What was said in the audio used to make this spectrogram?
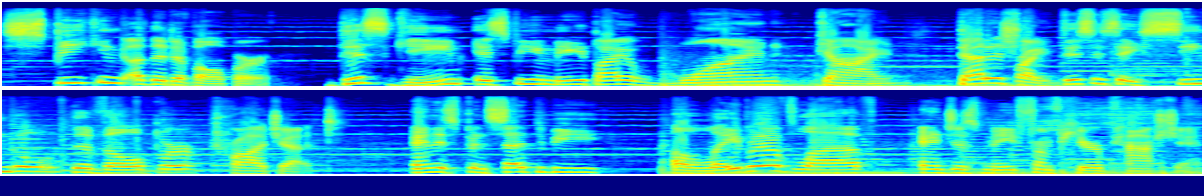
Speaking of the developer, this game is being made by one guy. That is right, this is a single developer project, and it's been said to be a labor of love and just made from pure passion.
